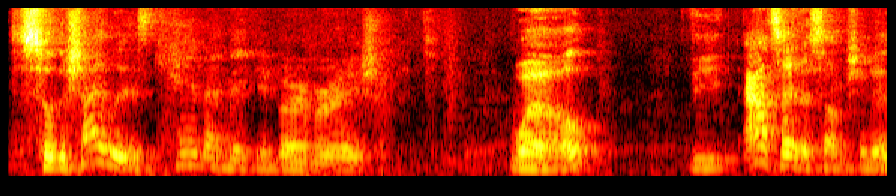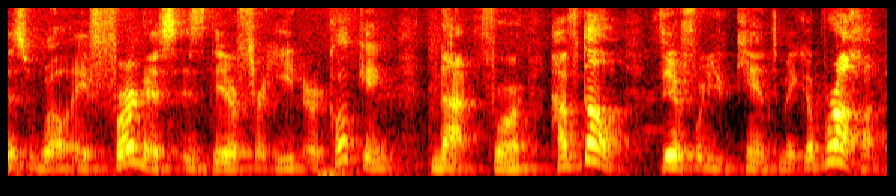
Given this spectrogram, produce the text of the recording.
so the shaila is, can I make a bar on it? Well, the outside assumption is, well, a furnace is there for heat or cooking, not for havdalah. Therefore, you can't make a bracha on it.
